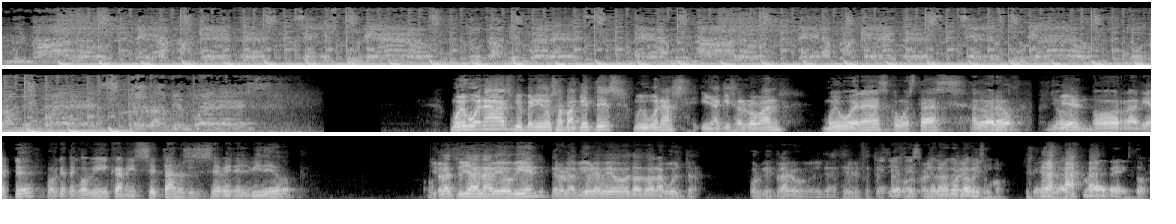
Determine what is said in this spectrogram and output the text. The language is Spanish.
Eran muy malos, eran paquetes, si ellos pudieron, tú también puedes. Eran muy malos, eran paquetes, si ellos pudieron, tú también puedes, tú también puedes. Muy buenas, bienvenidos a Paquetes. Muy buenas, Iñaki San Muy buenas, ¿cómo estás, Álvaro? Yo Bien. radiante porque tengo mi camiseta, no sé si se ve en el vídeo. Yo la tuya la veo bien, pero la mía la veo dado a la vuelta. Porque, claro, hacer el efecto Yo, espejo. creo que es lo mismo. que la esto.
